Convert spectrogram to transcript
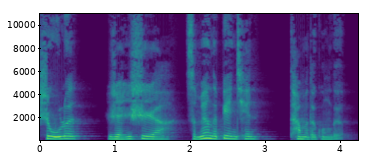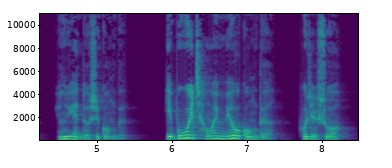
是无论人事啊怎么样的变迁，他们的功德永远都是功德，也不会成为没有功德。或者说，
